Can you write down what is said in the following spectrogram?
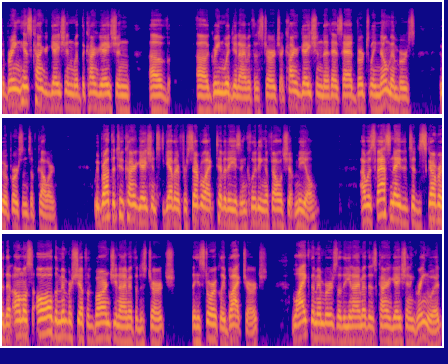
to bring his congregation with the congregation of uh, Greenwood United Methodist Church, a congregation that has had virtually no members who are persons of color. We brought the two congregations together for several activities, including a fellowship meal. I was fascinated to discover that almost all the membership of Barnes United Methodist Church, the historically black church, like the members of the United Methodist congregation in Greenwood,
